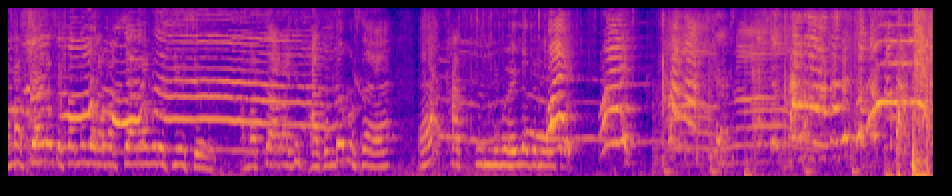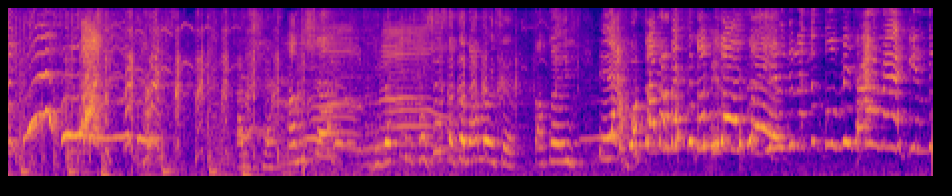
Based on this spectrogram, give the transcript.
আমার চেহারা দেখো আমার আমার চেহারা মনে কি হয়েছে? আমার চেহারা কি ফাগুন বসে হ্যাঁ? খাতুন মহিলা তো ওই ওই খালা আছে আছে খালা কামিশা কামিশা দুটা কি খাইছে সেটা ভালো হয়েছে। তাতে এই এই আমার বাচ্চাটা বিলা হয়েছে। কিন্তু তো তুমি খাও না কিন্তু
